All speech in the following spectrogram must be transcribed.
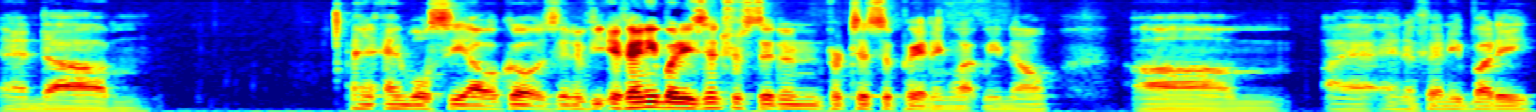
and um, and, and we'll see how it goes. And if if anybody's interested in participating, let me know. Um, I, and if anybody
